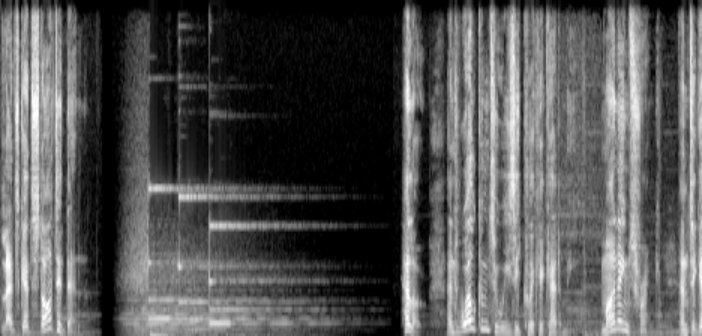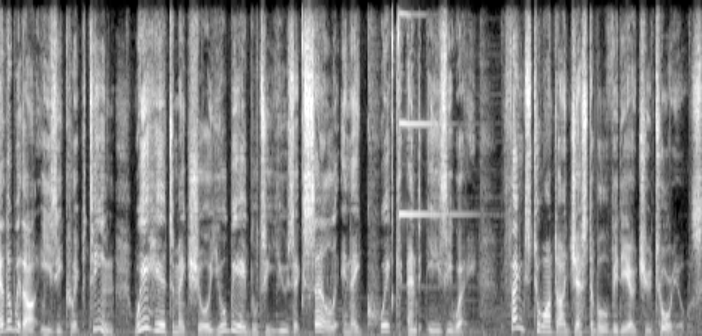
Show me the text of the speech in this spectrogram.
Let's get started then. Hello, and welcome to EasyClick Academy. My name's Frank, and together with our EasyClick team, we're here to make sure you'll be able to use Excel in a quick and easy way, thanks to our digestible video tutorials.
